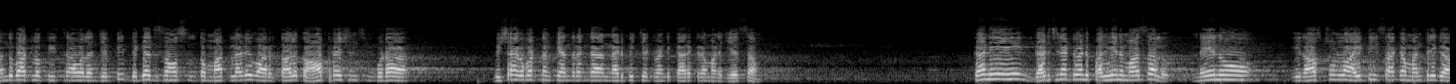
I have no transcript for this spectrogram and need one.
అందుబాటులోకి తీసుకురావాలని చెప్పి దిగ్గజ సంస్థలతో మాట్లాడి వారి తాలూకు ఆపరేషన్స్ కూడా విశాఖపట్నం కేంద్రంగా నడిపించేటువంటి కార్యక్రమాన్ని చేశాం. కానీ గడిచినటువంటి పదిహేను మాసాలు నేను ఈ రాష్ట్రంలో ఐటీ శాఖ మంత్రిగా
